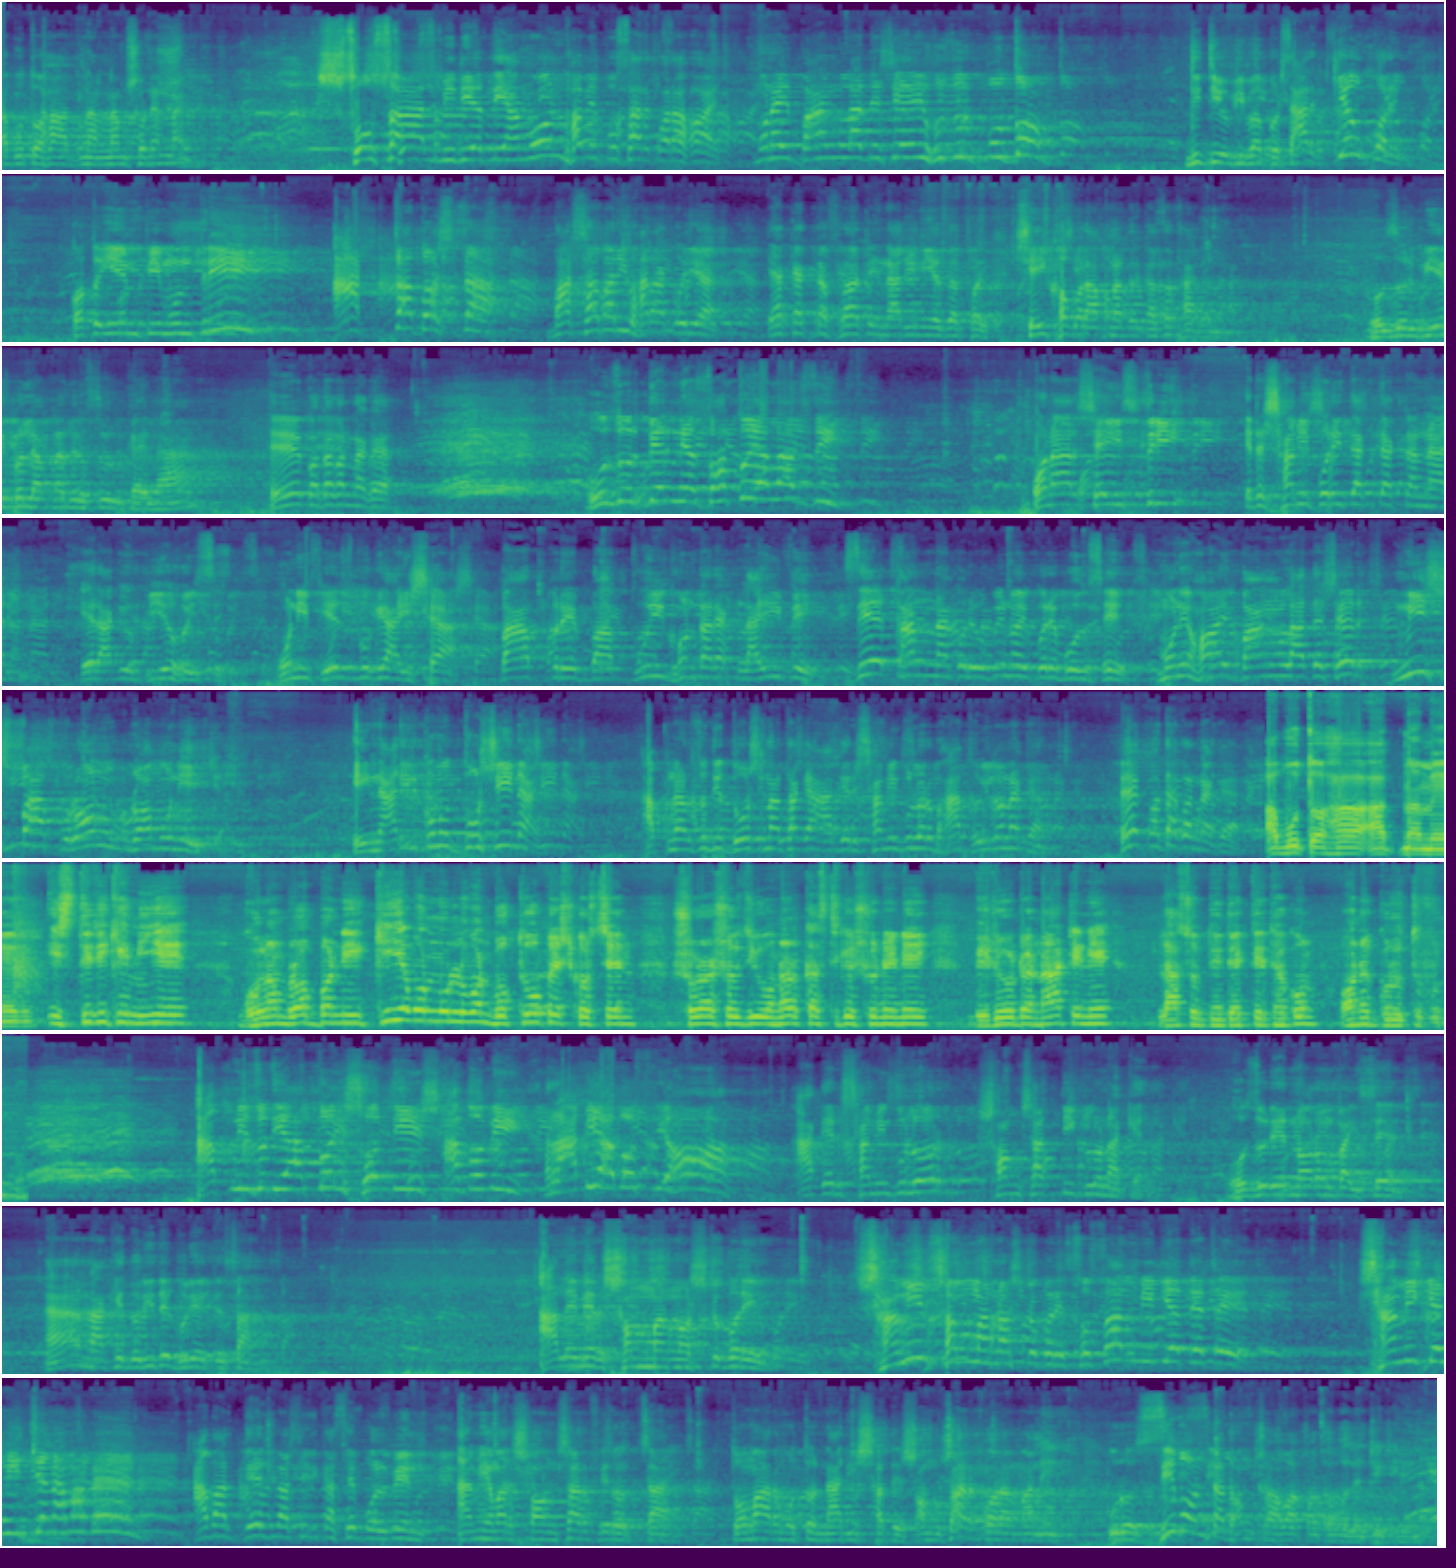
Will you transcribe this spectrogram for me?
আবু তোহা আদনার নাম শোনেন না সোশ্যাল মিডিয়াতে এমন ভাবে প্রচার করা হয়, মনে হয় বাংলাদেশে এই হুজুর প্রথম। দ্বিতীয় বিভাগ করছে, আর কেউ করে কত এমপি, মন্ত্রী, আটটা, দশটা বাসা বাড়ি ভাড়া করিয়া এক একটা ফ্ল্যাটে নারী নিয়ে যেতে হয়, সেই খবর আপনাদের কাছে থাকে না। হুজুর বিয়ে করলে আপনাদের চুলকায় না? এ, কথা কর না হুজুরদের নিয়ে যত অ্যালার্জি ওনার সেই স্ত্রী এটা স্বামী পরিত্যক্ত একটা নারী। এর আগেও বিয়ে হয়েছে। উনি ফেসবুকে আইসা বাপ রে বাপ দুই ঘণ্টার এক লাইভে যে কান্না করে অভিনয় করে বলছে মনে হয় বাংলাদেশের নিষ্পাপ রণ রমণী এই নারীর কোনো দোষই নাই। আপনার যদি দোষ না থাকে আগের স্বামীগুলোর ভাত হইল না কেন? এ কথা কর না কেন? আবু তহা আদনামের স্ত্রীকে নিয়ে গোলাম রব্বানি কি এমন মূল্যবান বক্তব্য পেশ করছেন? সরাসরি ওনার কাছ থেকে শুনে নেই। ভিডিওটা না টেনে লাস্ট অব্দি দেখতে থাকুন। অনেক গুরুত্বপূর্ণ। আপনি যদি এতই সতী বস্তি হন, আগের স্বামীগুলোর সংসার টিকলো না কেন? হুজুরের নরম পাইছেন। হ্যাঁ নাকে দড়িতে ঘুরে যেতে চান। আলেমের সম্মান নষ্ট করে, স্বামীর সম্মান নষ্ট করে সোশ্যাল মিডিয়াতে স্বামীকে নিচে নামাবেন। আবার দেশবাসীর কাছে বলবেন, আমি আমার সংসার ফেরত চাই। তোমার মতো নারীর সাথে সংসার করা মানে পুরো জীবনটা ধ্বংস হওয়া কথা বলে ঠিক না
